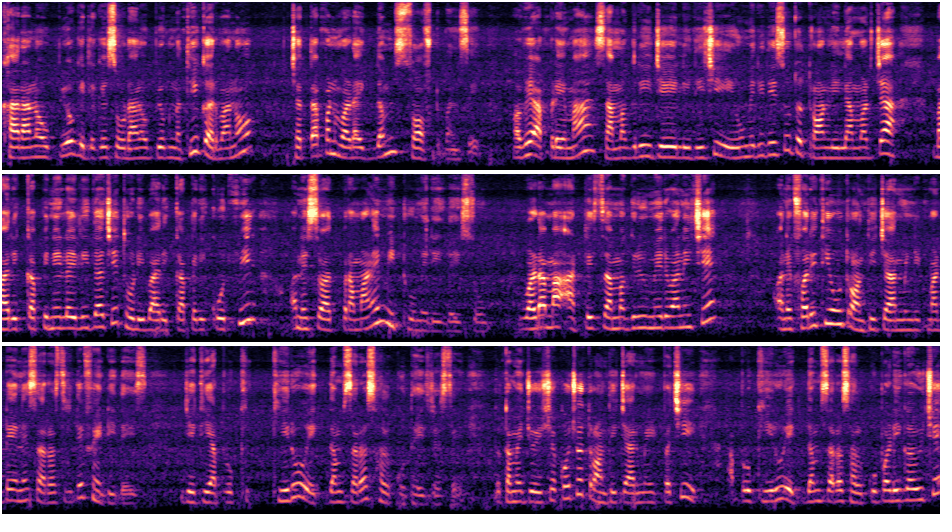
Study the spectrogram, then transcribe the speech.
ખારાનો ઉપયોગ એટલે કે સોડાનો ઉપયોગ નથી કરવાનો, છતાં પણ વડા એકદમ સોફ્ટ બનશે. હવે આપણે એમાં સામગ્રી જે લીધી છે એ ઉમેરી દઈશું. તો ત્રણ લીલા મરચાં બારીક કાપીને લઈ લીધા છે. થોડી બારીક કાપેલી કોથમીર અને સ્વાદ પ્રમાણે મીઠું ઉમેરી દઈશું. વડામાં આટલી જ સામગ્રી ઉમેરવાની છે અને ફરીથી હું ત્રણથી ચાર મિનિટ માટે એને સરસ રીતે ફેંટી દઈશ. જેથી આપણું ખીરું એકદમ સરસ હલકું થઈ જશે. તો તમે જોઈ શકો છો ત્રણથી ચાર મિનિટ પછી આપણું ખીરું એકદમ સરસ હલકું પડી ગયું છે.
